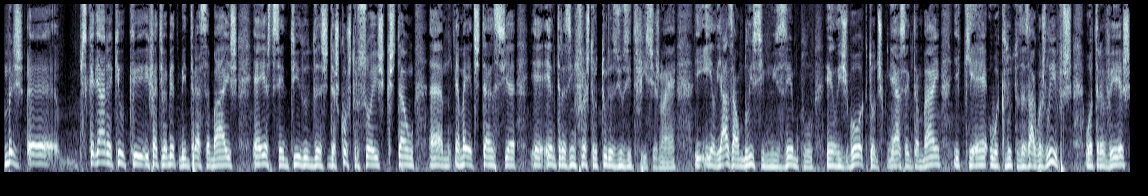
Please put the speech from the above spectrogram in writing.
Mas uh, se calhar aquilo que efetivamente me interessa mais é este sentido das, das construções que estão um, a meia distância eh, entre as infraestruturas e os edifícios, não é? E, e, aliás há um belíssimo exemplo em Lisboa que todos conhecem também e que é o Aqueduto das Águas Livres. Outra vez,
